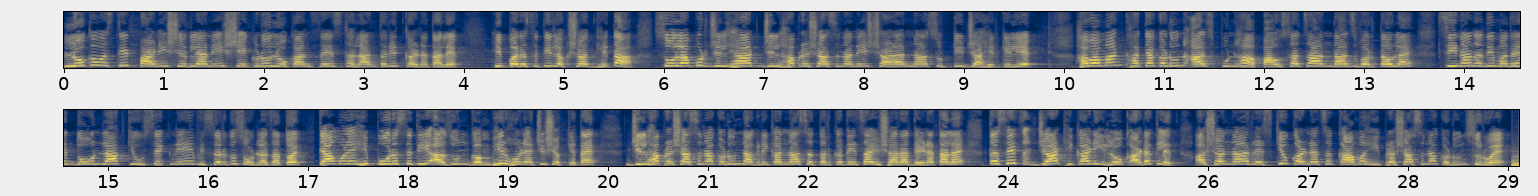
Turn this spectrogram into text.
लोकवस्तीत पाणी शिरल्याने शेकडो लोकांचे स्थलांतरित करण्यात आले. ही परिस्थिती लक्षात घेता सोलापूर जिल्ह्यात जिल्हा प्रशासनाने शाळांना सुट्टी जाहीर केली आहे. हवामान खात्याकडून आज पुन्हा पावसाचा अंदाज वर्तवलाय. सीना नदीमध्ये दोन लाख क्युसेकने विसर्ग सोडला जातोय. त्यामुळे ही पूरस्थिती अजून गंभीर होण्याची शक्यता आहे. जिल्हा प्रशासनाकडून नागरिकांना सतर्कतेचा इशारा देण्यात आलाय. तसेच ज्या ठिकाणी लोक अडकलेत अशांना रेस्क्यू करण्याचं कामही प्रशासनाकडून सुरू आहे.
